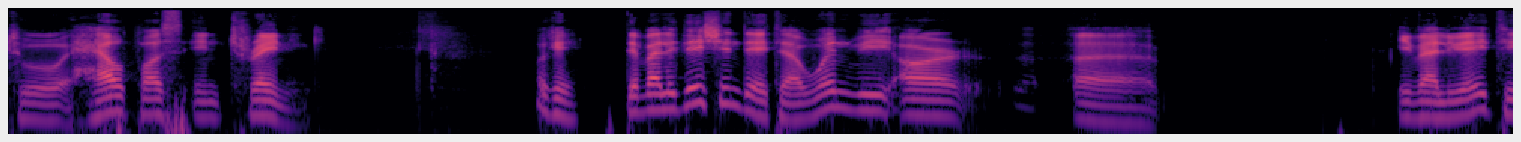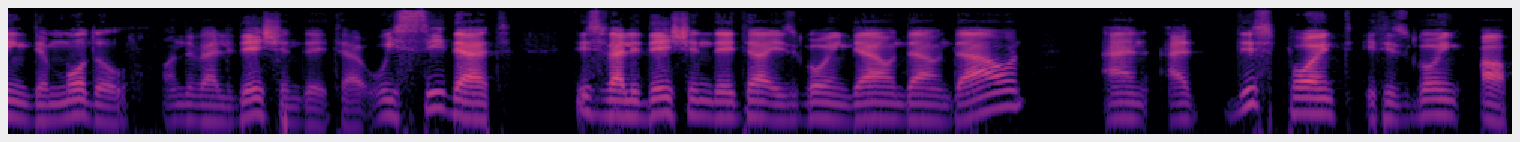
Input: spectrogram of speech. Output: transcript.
to help us in training. Okay the validation data when we are uh, evaluating the model on the validation data we see that this validation data is going down down down and at this point it is going up.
